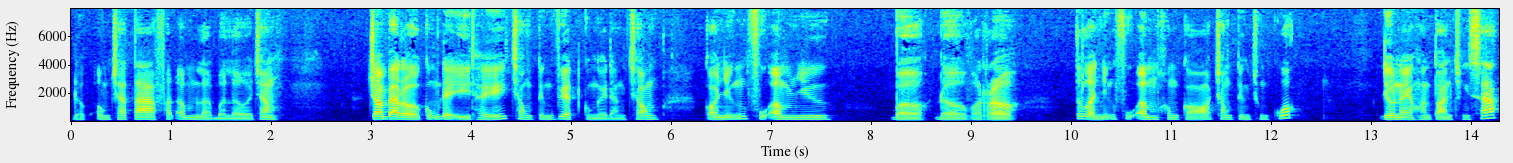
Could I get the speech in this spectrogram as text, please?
được ông cha ta phát âm là bờ lờ chăng? John Barrow cũng để ý thấy trong tiếng Việt của người đàng trong có những phụ âm như bờ, đờ và r, tức là những phụ âm không có trong tiếng Trung Quốc. Điều này hoàn toàn chính xác.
